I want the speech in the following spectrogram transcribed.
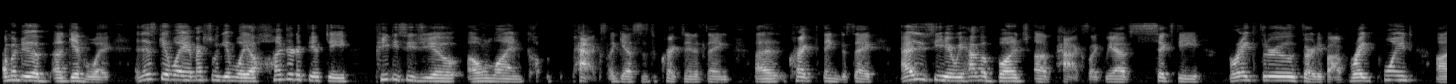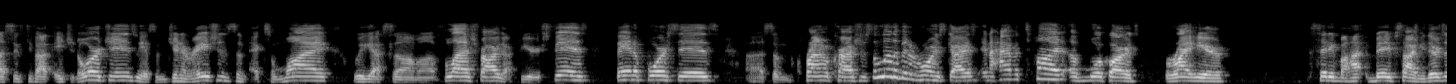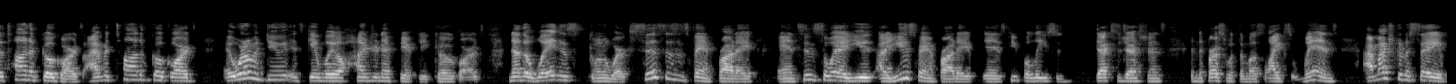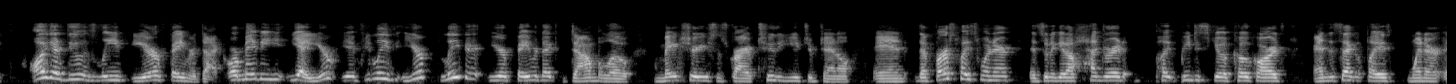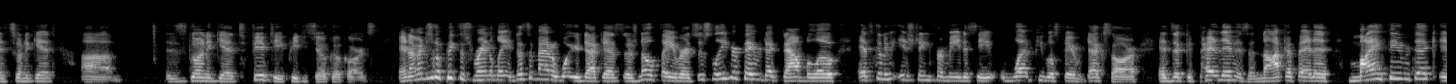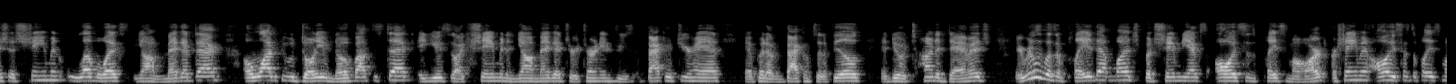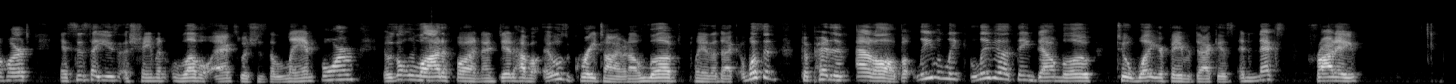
I'm going to do a, a giveaway. And this giveaway, I'm actually going to give away 150 PTCGO online packs, I guess is the correct thing, uh, correct thing to say. As you see here, we have a bunch of packs. Like we have 60 Breakthrough, 35 Breakpoint, uh, 65 Ancient Origins. We have some Generations, some X and Y. We got some uh, Flash Fire, got Furious Fists, Band of Forces, uh, some Primal Clashes, a little bit of Roaring Skies, and I have a ton of more cards right here sitting behind beside me. There's a ton of go cards. I have a ton of go cards, and what I'm gonna do is give away 150 go cards. Now the way this is gonna work, since this is Fan Friday, and since the way I use I use Fan Friday is people leave deck suggestions, and the person with the most likes wins. I'm actually going to say all you got to do is leave your favorite deck, or maybe yeah, your if you leave your leave your, your favorite deck down below. Make sure you subscribe to the YouTube channel, and the first place winner is going to get 100 PTCGO code cards, and the second place winner is going to get um, is going to get 50 PTCGO cards. And I'm just going to pick this randomly. It doesn't matter what your deck is. There's no favorites. Just leave your favorite deck down below. It's going to be interesting for me to see what people's favorite decks are. Is it competitive? Is it not competitive? My favorite deck is a Shaymin Level X Yanmega deck. A lot of people don't even know about this deck. It uses like Shaymin and Yanmega to return energies back into your hand and put them back onto the field and do a ton of damage. It really wasn't played that much, but Shaymin X always has a place in my heart. Or Shaymin always has a place in my heart. And since I use a Shaymin Level X, which is the land form, it was a lot of fun. I did have a, it was a great time, and I loved playing the deck. It wasn't competitive at all, but leave a link, leave a thing down below to what your favorite deck is. And next Friday,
